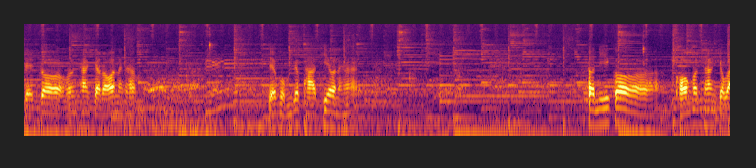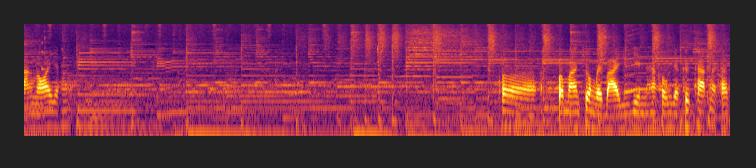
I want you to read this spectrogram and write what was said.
แดดก็ค่อนข้างจะร้อนนะครับ เดี๋ยวผมจะพาเที่ยวนะฮะตอนนี้ก็ของค่อนข้างจะวางน้อยนะฮะ ก็ประมาณช่วงบ่ายๆเย็นๆนะฮะคงจะคึกคักนะครับ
